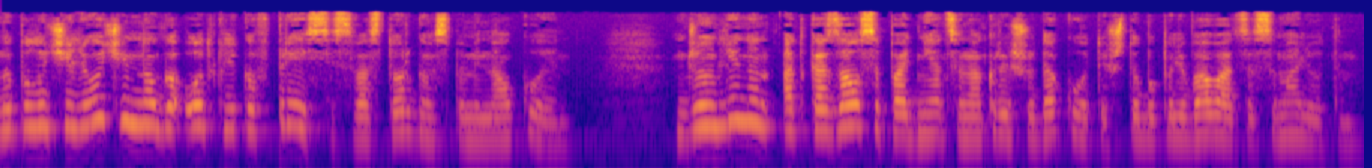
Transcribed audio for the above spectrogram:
«Мы получили очень много откликов в прессе», — с восторгом вспоминал Коэн. Джон Леннон отказался подняться на крышу Дакоты, чтобы полюбоваться самолетом,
